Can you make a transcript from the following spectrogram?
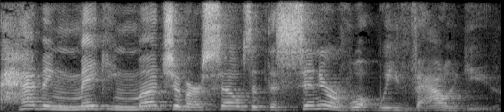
having making much of ourselves at the center of what we value.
